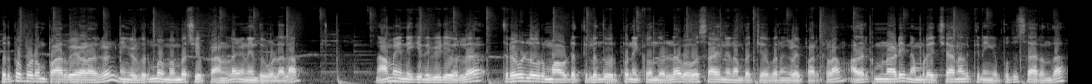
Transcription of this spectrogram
விருப்பப்படும் பார்வையாளர்கள் நீங்கள் விரும்பும் மெம்பர்ஷிப் பிளானில் இணைந்து கொள்ளலாம். நாம் இன்றைக்கி இந்த வீடியோவில் திருவள்ளூர் மாவட்டத்திலிருந்து விற்பனைக்கு வந்துள்ள விவசாய நிலம் பற்றிய விவரங்களை பார்க்கலாம். அதற்கு முன்னாடி நம்முடைய சேனலுக்கு நீங்கள் புதுசாக இருந்தால்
